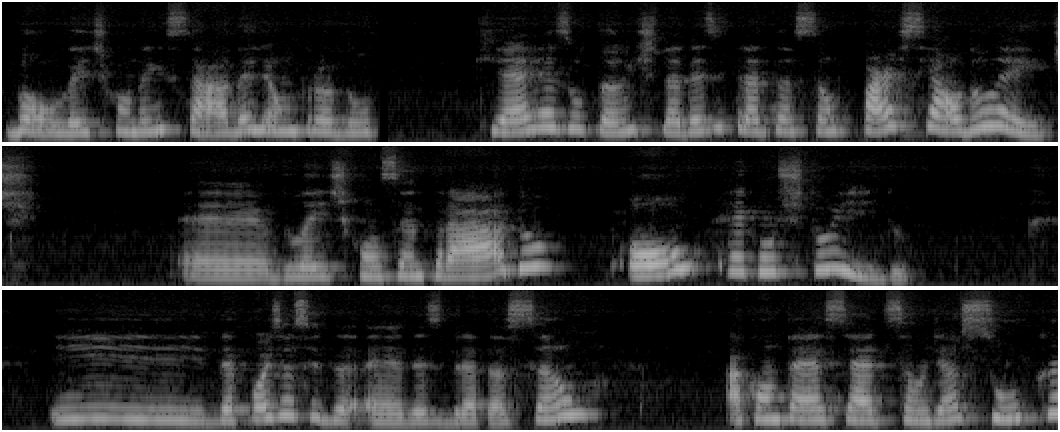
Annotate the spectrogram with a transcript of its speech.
Bom, o leite condensado ele é um produto que é resultante da desidratação parcial do leite é, do leite concentrado ou reconstituído. E depois dessa é, desidratação, acontece a adição de açúcar,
